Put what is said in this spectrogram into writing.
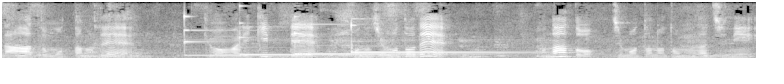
なと思ったので今日は割り切ってこの地元でこの後地元の友達に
